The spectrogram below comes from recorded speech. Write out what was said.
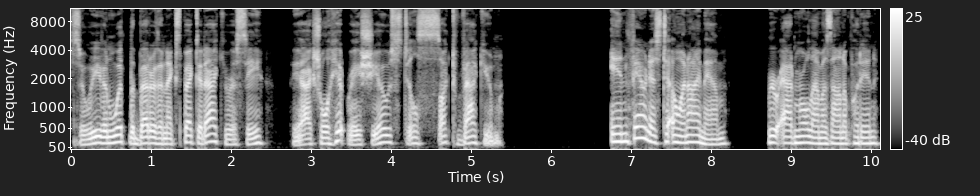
So even with the better than expected accuracy, the actual hit ratio still sucked vacuum. In fairness to ONI, ma'am, Rear Admiral Lamazana put in,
